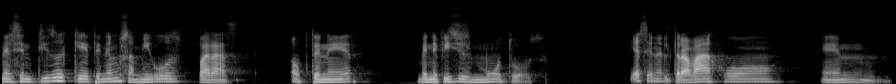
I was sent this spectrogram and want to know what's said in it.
en el sentido de que tenemos amigos para obtener beneficios mutuos, ya sea en el trabajo, en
